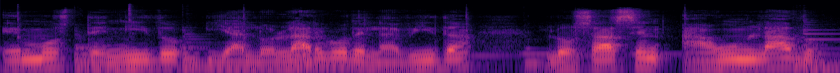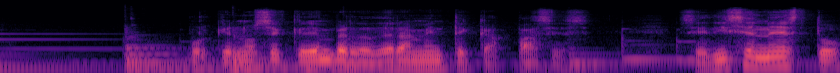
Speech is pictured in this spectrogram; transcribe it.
hemos tenido y a lo largo de la vida los hacen a un lado, porque no se creen verdaderamente capaces. Se dicen esto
